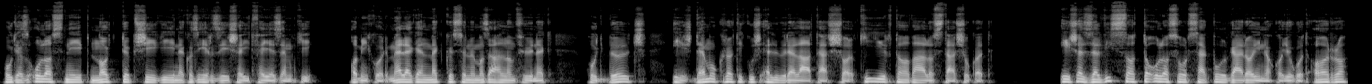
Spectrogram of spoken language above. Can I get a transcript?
hogy az olasz nép nagy többségének az érzéseit fejezem ki, amikor melegen megköszönöm az államfőnek, hogy bölcs és demokratikus előrelátással kiírta a választásokat, és ezzel visszaadta Olaszország polgárainak a jogot arra,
